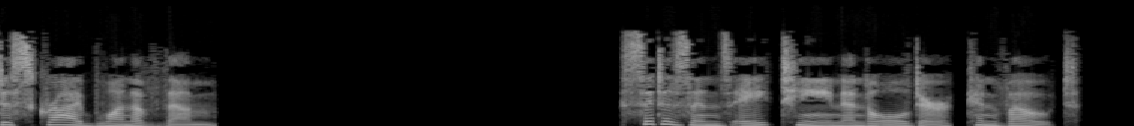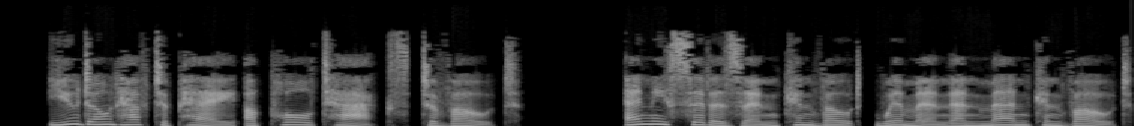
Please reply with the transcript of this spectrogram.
Describe one of them. Citizens 18 and older can vote. You don't have to pay a poll tax to vote. Any citizen can vote, women and men can vote.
